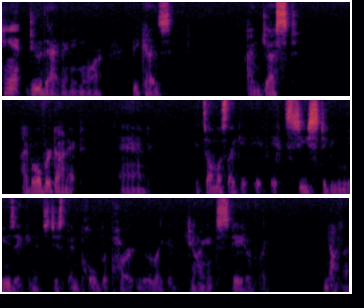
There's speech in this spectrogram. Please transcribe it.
can't do that anymore because I'm just, I've overdone it and it's almost like it, it, it ceased to be music and it's just been pulled apart into like a giant state of like nothing.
